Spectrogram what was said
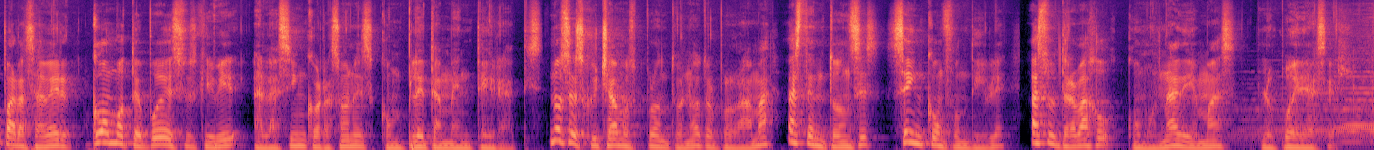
para saber cómo te puedes suscribir a las 5 razones completamente gratis. Nos escuchamos pronto en otro programa. Hasta entonces, sé inconfundible, haz tu trabajo como nadie más lo puede hacer.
